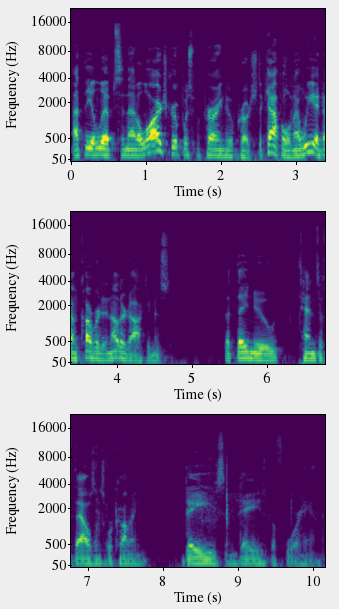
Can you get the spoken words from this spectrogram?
at the ellipse, and that a large group was preparing to approach the Capitol. Now, we had uncovered in other documents that they knew tens of thousands were coming days and days beforehand.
